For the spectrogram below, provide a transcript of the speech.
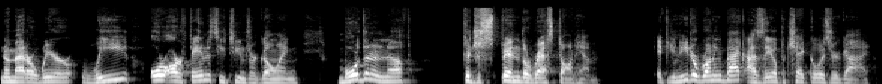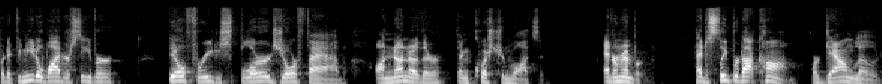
no matter where we or our fantasy teams are going, more than enough to just spend the rest on him. If you need a running back, Isiah Pacheco is your guy. But if you need a wide receiver, feel free to splurge your fab on none other than Christian Watson. And remember, head to sleeper.com or download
